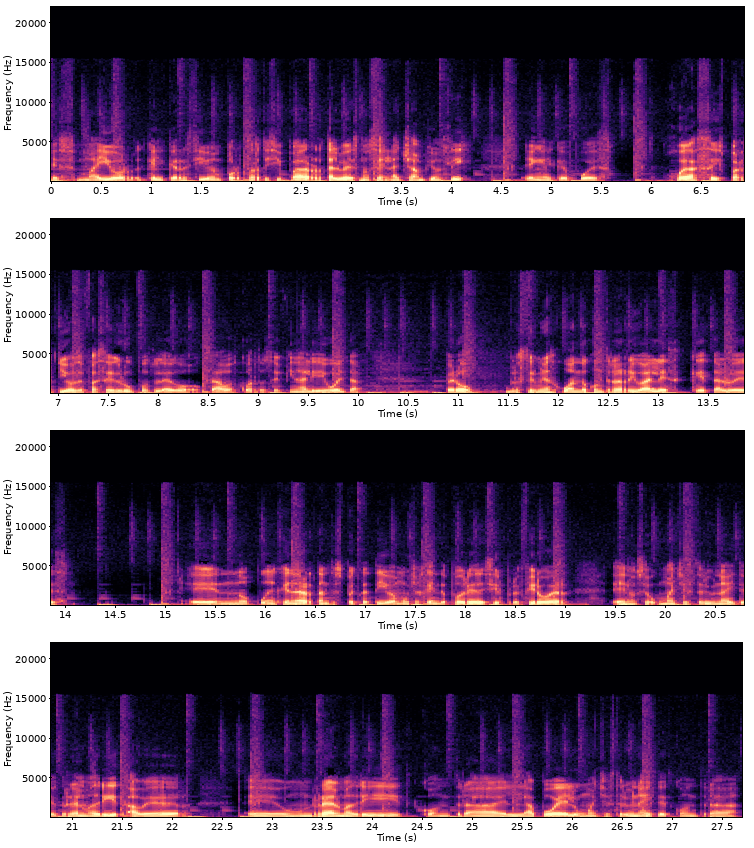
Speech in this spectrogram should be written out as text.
es mayor que el que reciben por participar tal vez, no sé, en la Champions League, en el que pues juegas seis partidos de fase de grupos, luego octavos, cuartos de final y de vuelta, pero los terminas jugando contra rivales que tal vez eh, no pueden generar tanta expectativa. Mucha gente podría decir, prefiero ver, eh, no sé, un Manchester United, Real Madrid, a ver eh, un Real Madrid contra el Apoel, un Manchester United contra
